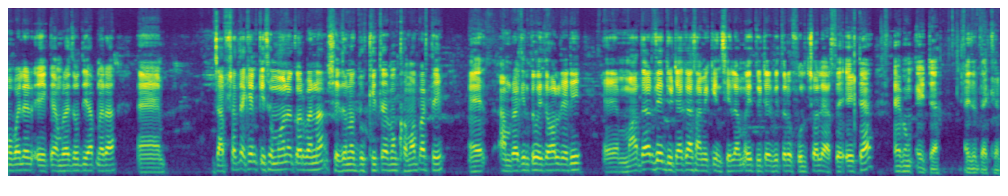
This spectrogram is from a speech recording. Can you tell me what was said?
মোবাইলের এই ক্যামেরা যদি আপনারা ঝাপসা দেখেন, কিছু মনে করবে না, সেজন্য দুঃখিত এবং ক্ষমা প্রার্থী। আমরা কিন্তু ওই যে অলরেডি মাদার যে দুইটা গাছ আমি কিনছিলাম, এই দুইটার ভিতরে ফুল চলে আসে এইটা এবং এইটা। এই যে দেখেন।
